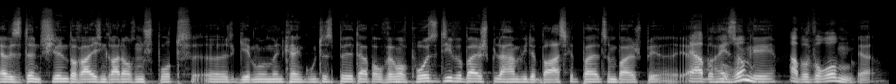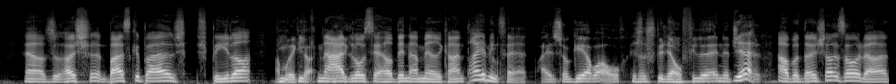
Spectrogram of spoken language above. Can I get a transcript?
Ja, wir sind in vielen Bereichen, gerade auch im Sport, äh, geben im Moment kein gutes Bild ab. Auch wenn wir positive Beispiele haben, wie den Basketball zum Beispiel. Ja, aber warum? Eishockey. Aber warum? Ja. Ja, also du hast einen Basketballspieler, die, die Amerika- gnadenlose Härte in Amerika im Training sehen. Eishockey aber auch. Das spielen ja auch viele NHL. Ja, aber da ist auch so, da,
